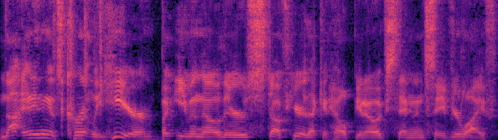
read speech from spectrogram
not anything that's currently here, but even though there's stuff here that can help, you know, extend and save your life,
